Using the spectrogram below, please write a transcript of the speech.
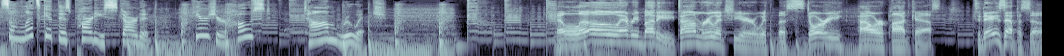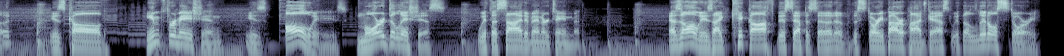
So let's get this party started. Here's your host, Tom Ruwitch. Hello, everybody. Tom Ruwitch here with the Story Power Podcast. Today's episode is called Information is Always More Delicious with a Side of Entertainment. As always, I kick off this episode of the Story Power podcast with a little story.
